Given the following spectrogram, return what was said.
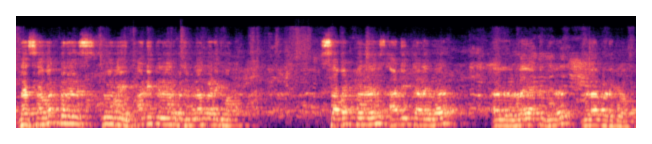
இந்த செவன் பிரஸ் கோவை அணித்தலைவர் கொஞ்சம் விழா அடிக்குவாங்க செவன் பிரஸ் அணித்தலைவர் அல்லது விளையாட்டு வீரர் விழா அடிக்குவாங்க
